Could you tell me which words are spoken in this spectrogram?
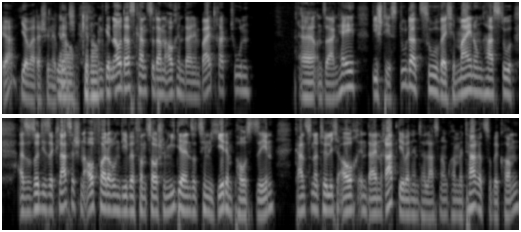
Ja, hier war der schöne genau, Pitch. Genau. Und genau das kannst du dann auch in deinem Beitrag tun äh, und sagen, hey, wie stehst du dazu? Welche Meinung hast du? Also so diese klassischen Aufforderungen, die wir von Social Media in so ziemlich jedem Post sehen, kannst du natürlich auch in deinen Ratgebern hinterlassen, um Kommentare zu bekommen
